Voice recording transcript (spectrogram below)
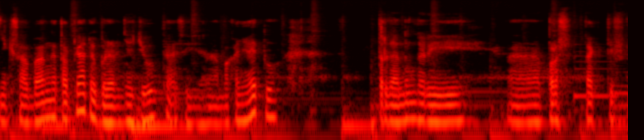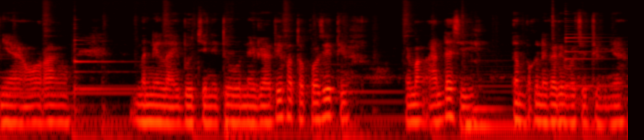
nyiksa banget tapi ada benernya juga sih. Nah makanya itu tergantung dari uh, perspektifnya orang menilai bucin itu negatif atau positif. Memang ada sih dampak negatif positifnya.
